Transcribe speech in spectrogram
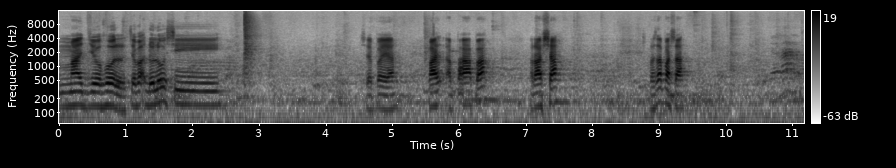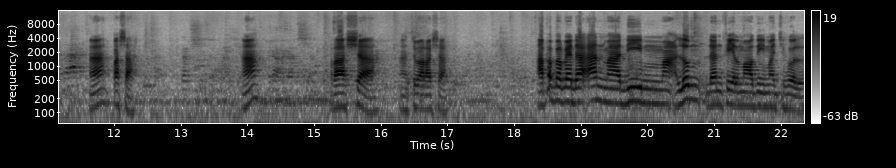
majhul? Coba dulu si siapa ya? Pa, apa apa? Rasha? Rasa Pasha? Hah? Pasha? Hah? Rasha. Nah, coba Rasha. Apa perbedaan madi maklum dan fi'il madhi majhul?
